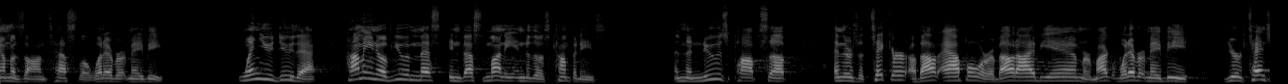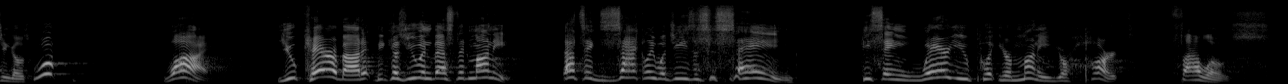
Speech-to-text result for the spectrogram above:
Amazon, Tesla, whatever it may be. When you do that, how many if you invest, invest money into those companies and the news pops up and there's a ticker about Apple or about IBM or micro, whatever it may be, your attention goes, whoop. Why? You care about it because you invested money. That's exactly what Jesus is saying. He's saying, where you put your money, your heart follows.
